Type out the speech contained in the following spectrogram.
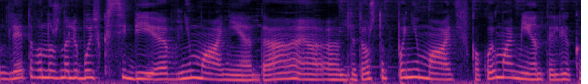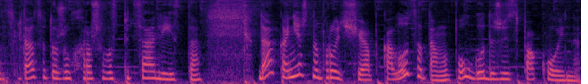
для этого нужна любовь к себе, внимание, да, э, для того, чтобы понимать, в какой момент, или консультацию тоже у хорошего специалиста. Да, конечно, проще обколоться там и полгода жить спокойно,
